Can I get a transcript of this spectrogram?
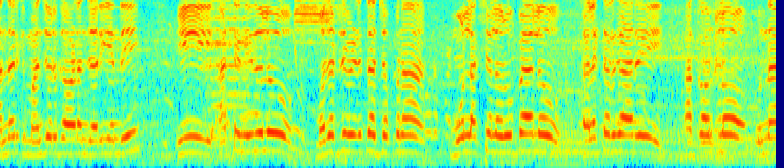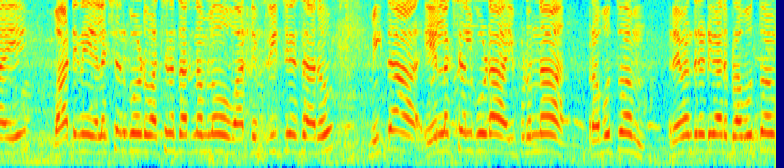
అందరికీ మంజూరు కావడం జరిగింది. ఈ అట్టి నిధులు మొదటి విడత చొప్పున మూడు లక్షల రూపాయలు కలెక్టర్ గారి అకౌంట్లో ఉన్నాయి. వాటిని ఎలక్షన్ కోడ్ వచ్చిన తరుణంలో వాటిని ఫ్రీ చేశారు. మిగతా ఏడు లక్షలు కూడా ఇప్పుడున్న ప్రభుత్వం రేవంత్ రెడ్డి గారి ప్రభుత్వం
